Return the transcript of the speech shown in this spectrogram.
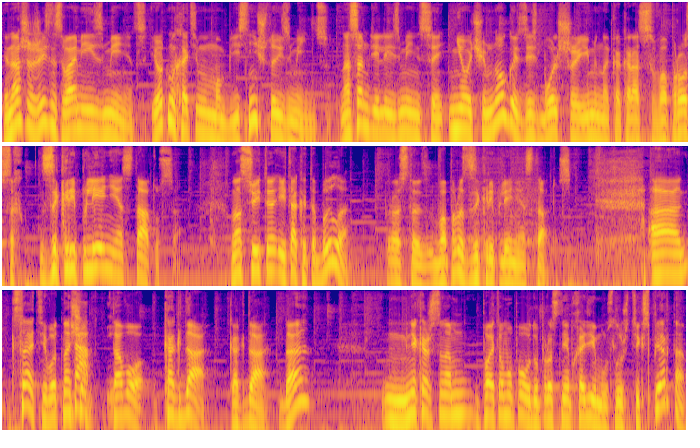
И наша жизнь с вами изменится. И вот мы хотим вам объяснить, что изменится. На самом деле изменится не очень много, здесь больше именно как раз в вопросах закрепления статуса. У нас все это и так это было, Просто вопрос закрепления статуса. А, кстати, вот насчет да. того, когда, когда, да? Мне кажется, нам по этому поводу просто необходимо услышать эксперта.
